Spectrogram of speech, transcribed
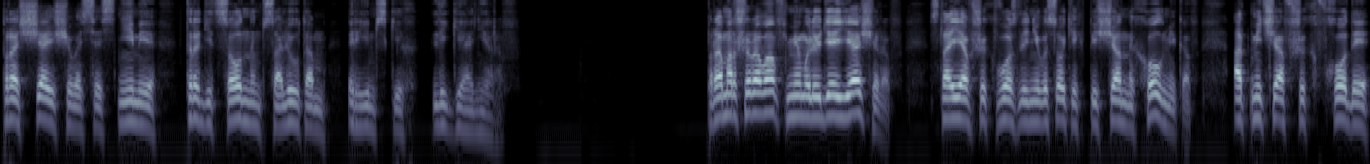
прощающегося с ними традиционным салютом римских легионеров. Промаршировав мимо людей-ящеров, стоявших возле невысоких песчаных холмиков, отмечавших входы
